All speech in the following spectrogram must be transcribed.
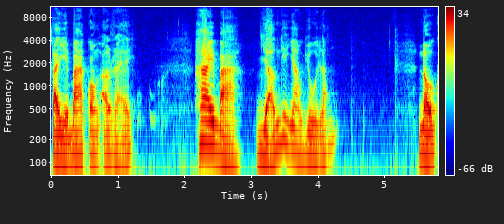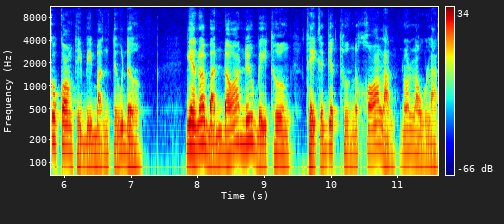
Tại vì ba con ở rể. Hai bà giỡn với nhau vui lắm. Nội của con thì bị bệnh tiểu đường. Nghe nói bệnh đó nếu bị thương thì cái vết thương nó khó lành, nó lâu lành.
